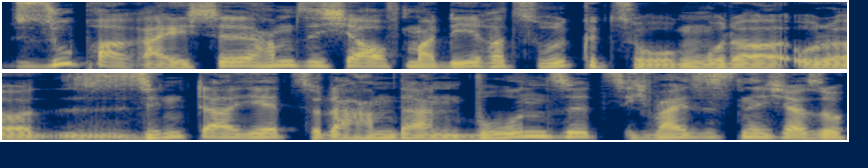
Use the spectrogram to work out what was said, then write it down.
Superreiche haben sich ja auf Madeira zurückgezogen oder oder sind da jetzt oder haben da einen Wohnsitz. Ich weiß es nicht. Also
